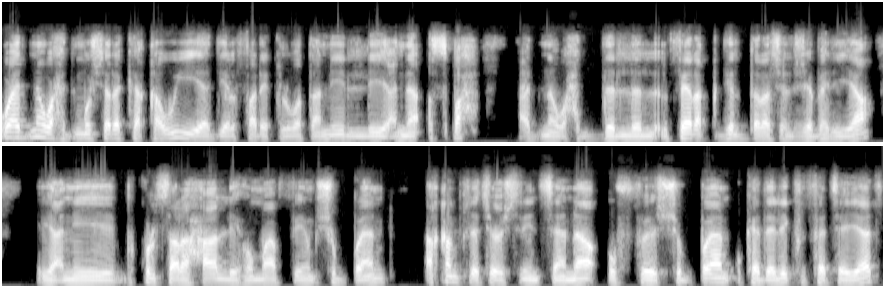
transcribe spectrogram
وعندنا واحد المشاركه قوية ديال الفريق الوطني اللي يعني أصبح عندنا واحد الفرق ديال الدرجة الجبلية يعني بكل صراحة اللي هما فيهم شبان أقل من 23 سنة وفي الشبان وكذلك في الفتيات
